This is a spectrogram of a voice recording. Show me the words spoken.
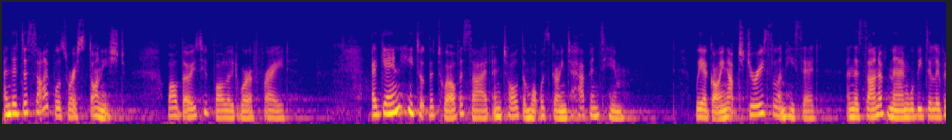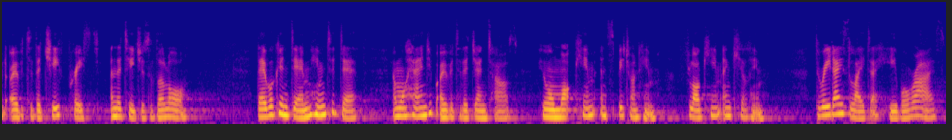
and the disciples were astonished, while those who followed were afraid. Again, he took the twelve aside and told them what was going to happen to him. We are going up to Jerusalem, he said, and the Son of Man will be delivered over to the chief priests and the teachers of the law. They will condemn him to death and will hand him over to the Gentiles, who will mock him and spit on him, flog him and kill him. Three days later, he will rise.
